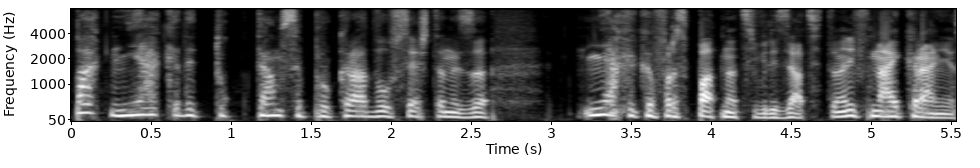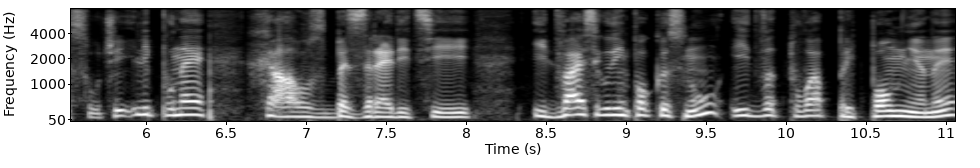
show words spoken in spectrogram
пак някъде тук там се прокрадва усещане за някакъв разпад на цивилизацията, нали, в най-крайния случай, или поне хаос, безредици. И 20 години по-късно идва това припомняне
